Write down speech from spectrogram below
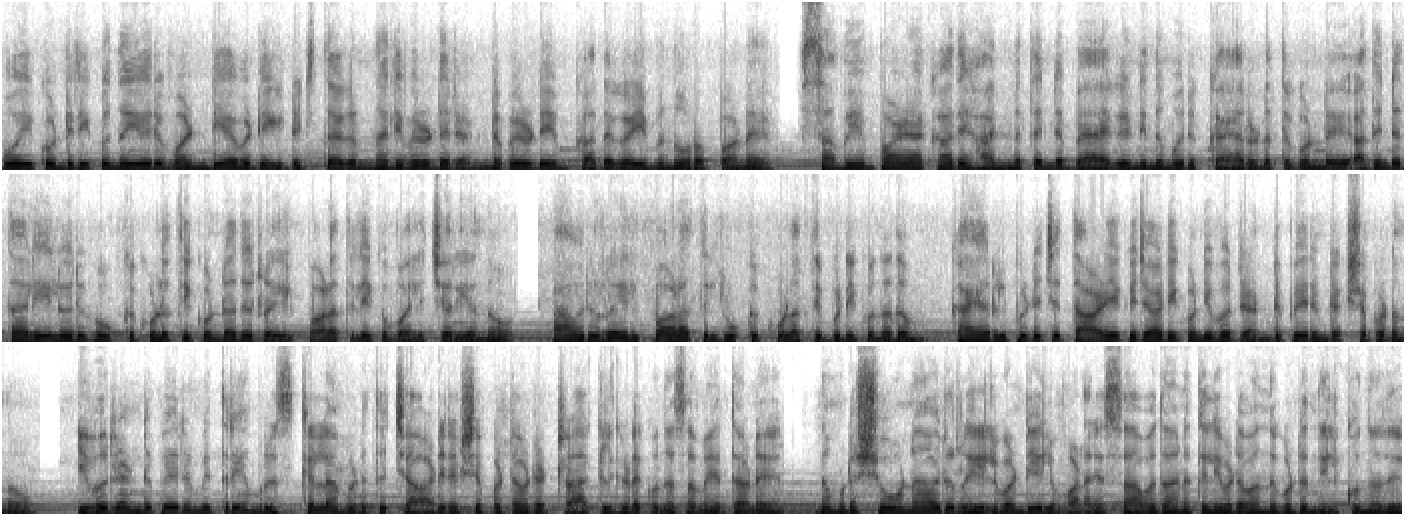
പോയിക്കൊണ്ടിരിക്കുന്ന ഈ ഒരു വണ്ടി അവിടെ ഇടിച്ചു തകർന്നാൽ ഇവരുടെ രണ്ടുപേരുടെയും കഥ കഴിയുമെന്ന് ഉറപ്പാണ്. സമയം പാഴാക്കാതെ ഹന്ന തന്റെ ബാഗിൽ നിന്നും ഒരു കയറെടുത്തുകൊണ്ട് അതിന്റെ തലയിൽ ഒരു ഹുക്ക് കുളുത്തിക്കൊണ്ട് അത് റെയിൽ പാളത്തിലേക്ക് വലിച്ചെറിയുന്നു. ആ ഒരു റെയിൽ പാളത്തിൽ ഹുക്ക് കുളത്തി പിടിക്കുന്നതും കയറിൽ പിടിച്ച് താഴേക്ക് ചാടിക്കൊണ്ട് ഇവർ രണ്ടുപേരും രക്ഷപ്പെടുന്നു. ഇവർ രണ്ടുപേരും ഇത്രയും റിസ്ക് എല്ലാം എടുത്ത് ചാടി രക്ഷപ്പെട്ട് അവിടെ ട്രാക്കിൽ കിടക്കുന്ന സമയത്താണ് നമ്മുടെ ഷോൺ ആ ഒരു റെയിൽ വണ്ടിയിൽ വളരെ സാവധാനത്തിൽ ഇവിടെ വന്നുകൊണ്ട് നിൽക്കുന്നത്.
